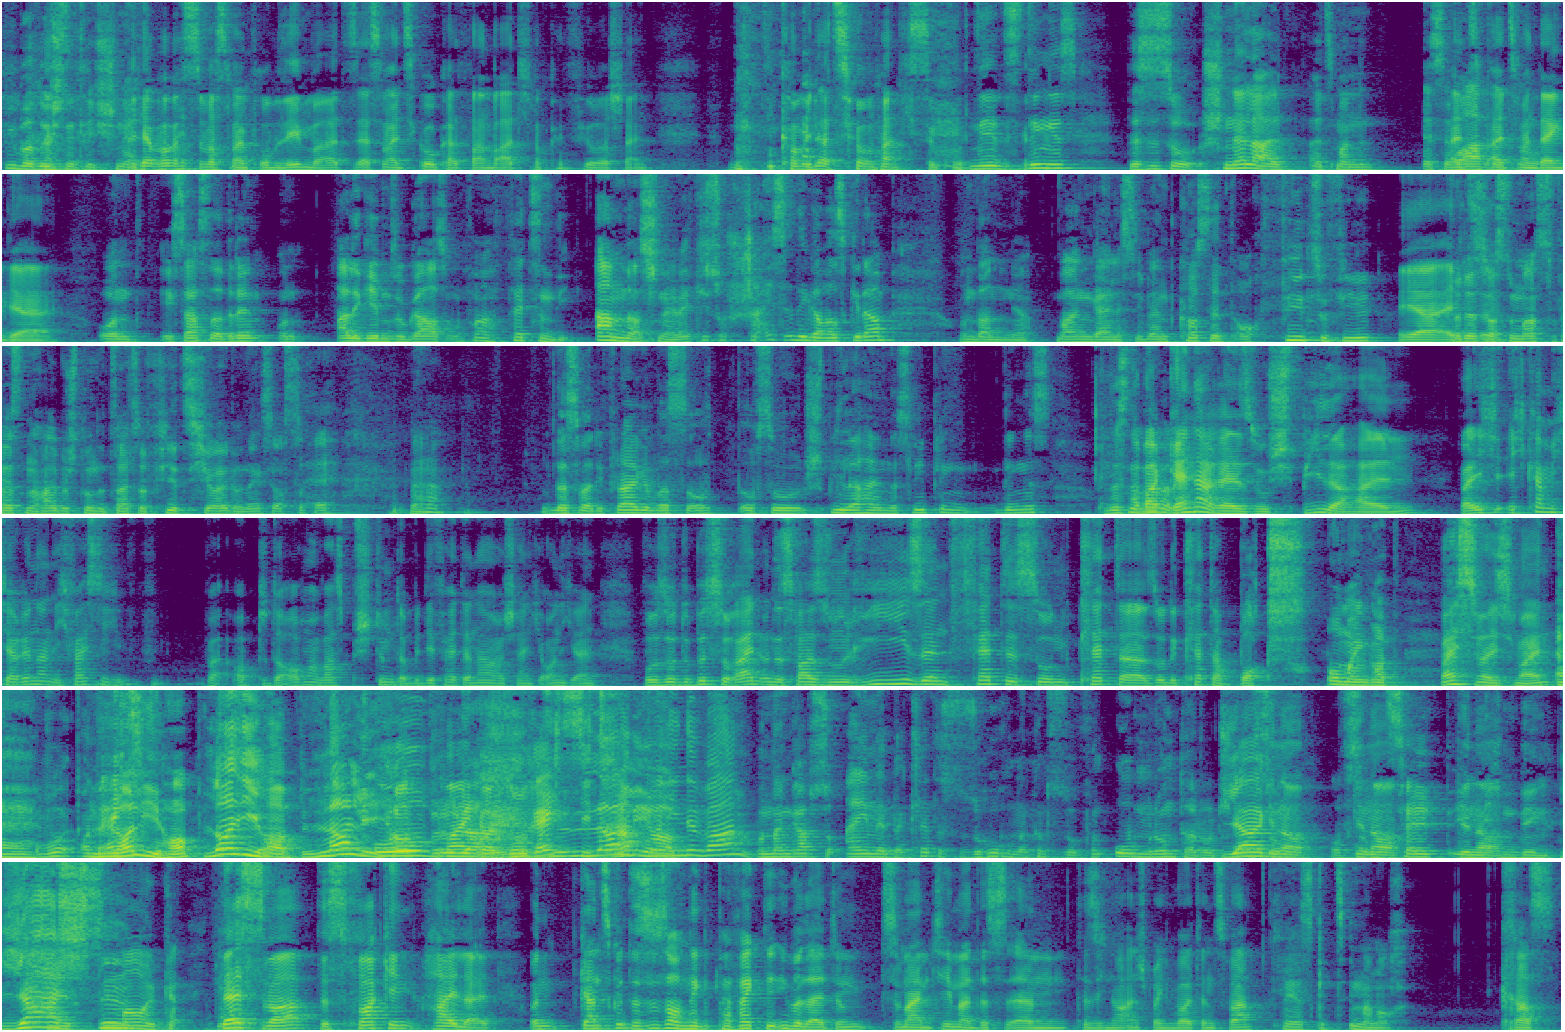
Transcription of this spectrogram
überdurchschnittlich schnell. Ja, aber weißt du, was mein Problem war? Das erste Mal, als ich Go-Kart fahren war, hatte ich noch keinen Führerschein. Die Kombination war nicht so gut. Nee, das Ding ist, das ist so schneller, als, als man es als, erwartet. als man so. denkt, ja. Und ich saß da drin und alle geben so Gas und fetzen die anders schnell weg. Ich so, scheiße, Digga, was geht ab? Und dann, ja, war ein geiles Event. Kostet auch viel zu viel Ja, echt für das, so. was du machst. Du fährst eine halbe Stunde, zahlst so 40 Euro und denkst auch so, hä? Naja. Das war die Frage, was auf, auf so Spielehallen das Liebling-Ding ist. Ist Aber generell so Spielehallen, weil ich, ich kann mich erinnern, ich weiß nicht, ob du da auch mal warst, bestimmt, aber dir fällt der Name wahrscheinlich auch nicht ein, wo so, du bist so rein und es war so ein riesen fettes, so ein Kletter, so eine Kletterbox. Oh mein Gott. Weißt du, was ich meine? Äh, und Lollihop. Lollihop. Lollihop, Oh mein Bruder. Gott, wo rechts die. Trampoline waren. Und dann gab es so eine, da kletterst du so hoch und dann kannst du so von oben runterrutschen. Ja, auf so, genau, Auf so genau, einem Zelt genau. Ding. Ja, Halt's stimmt. Maul. Das war das fucking Highlight. Und ganz gut, das ist auch eine perfekte Überleitung zu meinem Thema, das, ähm, das ich noch ansprechen wollte. Und zwar, Nee, das gibt's immer noch. krass.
